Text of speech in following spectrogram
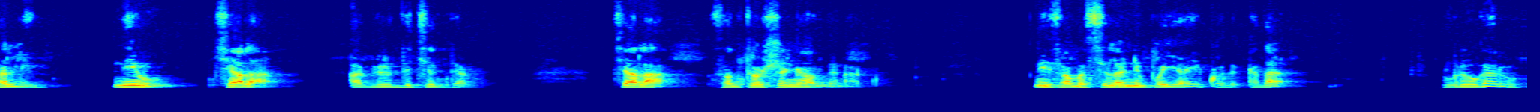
తల్లి నీవు చాలా అభివృద్ధి చెందావు. చాలా సంతోషంగా ఉంది నాకు. నీ సమస్యలన్నీ పోయాయి కదా? గురువుగారు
